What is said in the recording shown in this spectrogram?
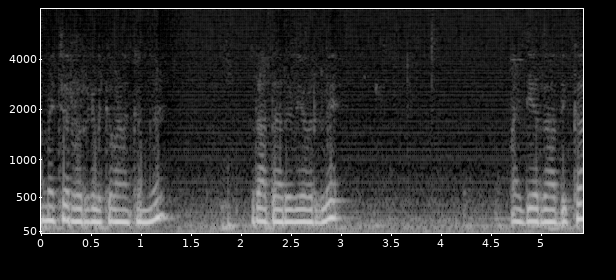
அமைச்சர் அவர்களுக்கு வணக்கங்க ராதா ரவி அவர்களே. My dear Radhika.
